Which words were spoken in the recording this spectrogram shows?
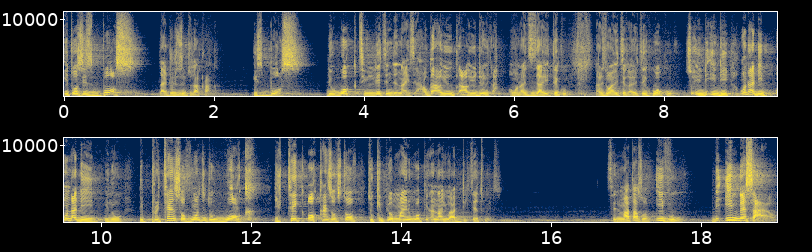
It was his boss that introduced him to that crack. His boss. They work till late in the night. How, how, are, you, how are you doing it? Ah, oh, this is how you take. Now this one I take. I take work. Oh. So in the, in the under the under the you know the pretense of wanting to work, you take all kinds of stuff to keep your mind working, and now you are addicted to it. It's in matters of evil. Be imbecile.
